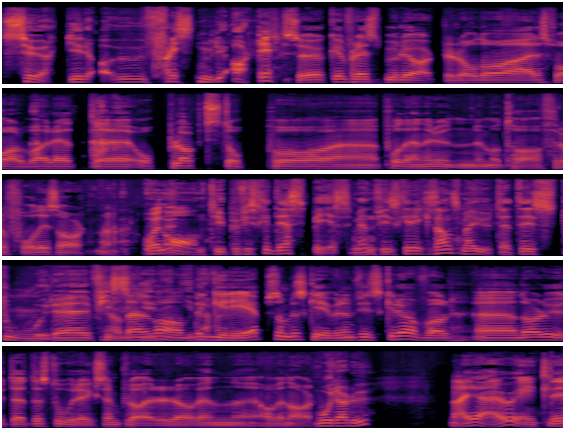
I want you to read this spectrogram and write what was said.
søker uh, flest mulig arter. Søker flest mulig arter, og da er Svalbard et eh, opplagt stopp på, eh, på den runden du må ta for å få disse artene. Og en annen type fiske, det er spesimenfiskere, ikke sant? Som er ute etter store fisker? Ja, det er et annet begrep som beskriver en fisker, iallfall. Eh, Da er du ute etter store eksemplarer av en, av en art. Hvor er du? Nei, jeg er jo egentlig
